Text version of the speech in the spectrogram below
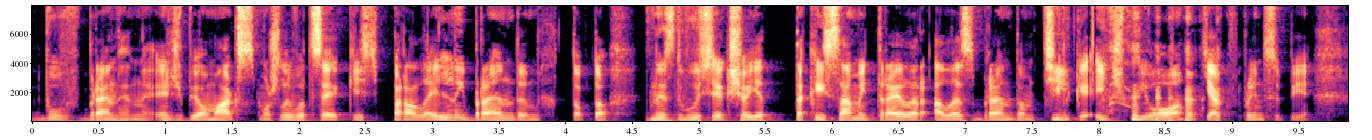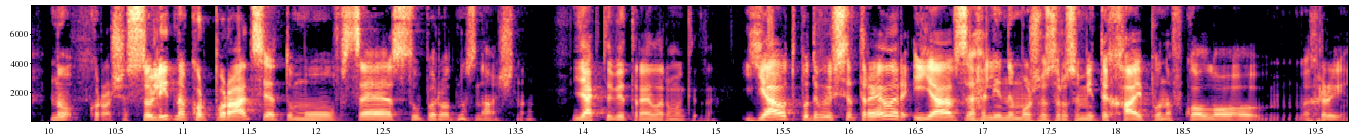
був брендинг HBO Max. Можливо, це якийсь паралельний брендинг. Тобто, не здивуюся, якщо є такий самий трейлер, але з брендом тільки HBO, як в принципі. Ну, коротше, солідна корпорація, тому все супер однозначно. Як тобі трейлер, Микита? Я от подивився трейлер, і я взагалі не можу зрозуміти хайпу навколо гри,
